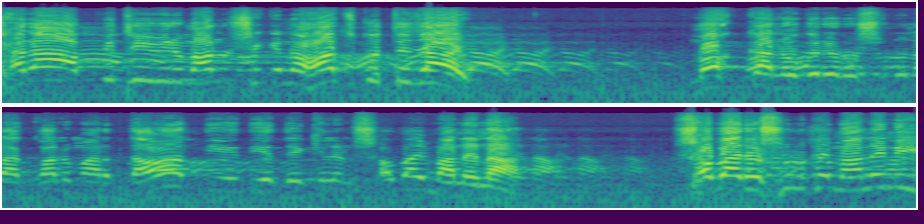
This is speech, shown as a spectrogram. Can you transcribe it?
সারা পৃথিবীর মানুষ সেখানে হজ করতে যায়। মক্কা নগরে রসুল্লাহ কলমার দাওয়াত দিয়ে দিয়ে দেখলেন সবাই মানে না। সবাই রসুলকে মানেনি।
